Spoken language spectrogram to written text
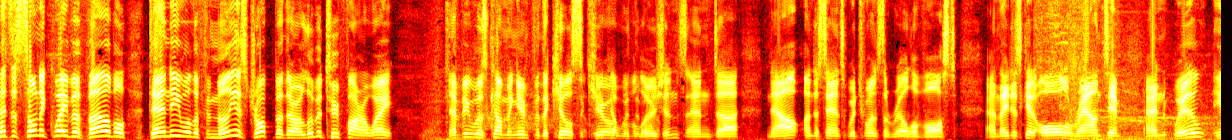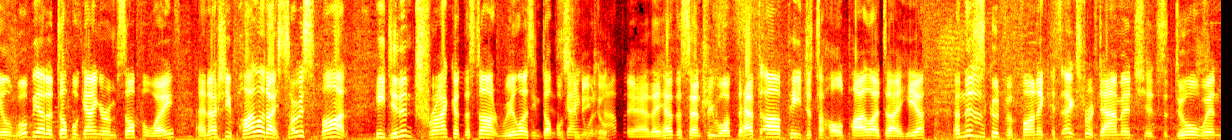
has a Sonic Wave available. Dendi, well, the familiars drop, but they're a little bit too far away. Envy was coming in for the kill secure with illusions, and uh, now understands which one's the real Havost. And they just get all around him. And will he'll will be able to doppelganger himself away. And actually, Pilot Eye so smart. He didn't track at the start, realizing doppelganger would kill. happen. Yeah, they have the sentry warp. They have to RP just to hold Pilot Eye here. And this is good for Funn1k. It's extra damage. It's a dual win.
